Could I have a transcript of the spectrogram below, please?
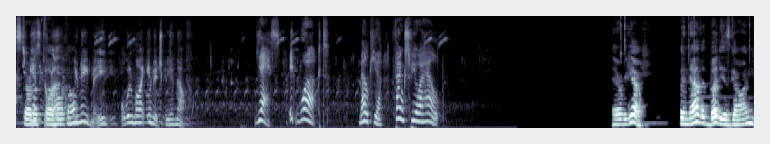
start Yes, up the Dora, holocom. you need me, or will my image be enough? Yes, it worked. Melchior, thanks for your help. There we go. So now that Buddy is gone,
